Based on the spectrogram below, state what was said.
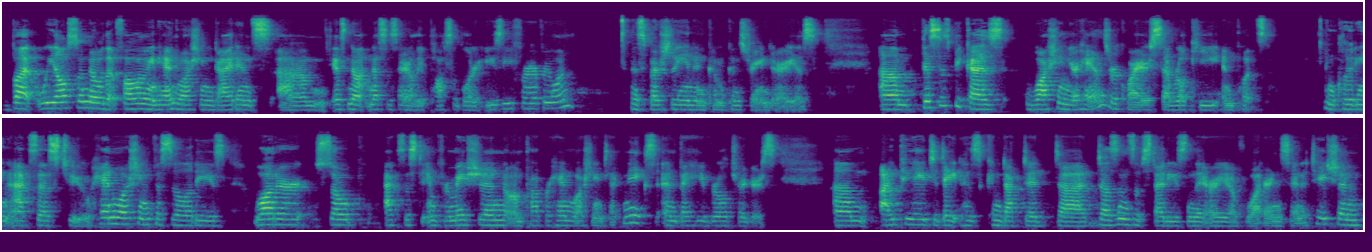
But we also know that following hand washing guidance um, is not necessarily possible or easy for everyone, especially in income constrained areas. Um, this is because washing your hands requires several key inputs, including access to hand washing facilities, water, soap, access to information on proper hand washing techniques, and behavioral triggers. Um, IPA to date has conducted uh, dozens of studies in the area of water and sanitation,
